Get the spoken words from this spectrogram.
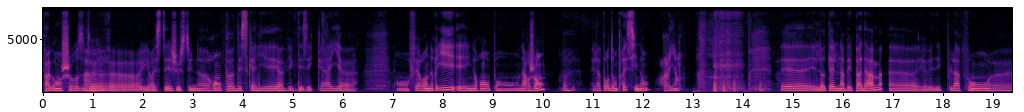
pas grand-chose. Ah euh, il restait juste une rampe d'escalier avec des écailles en ferronnerie et une rampe en argent. Et la porte d'entrée, sinon, rien. Euh, l'hôtel n'avait pas d'âme. Euh, il y avait des plafonds euh,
